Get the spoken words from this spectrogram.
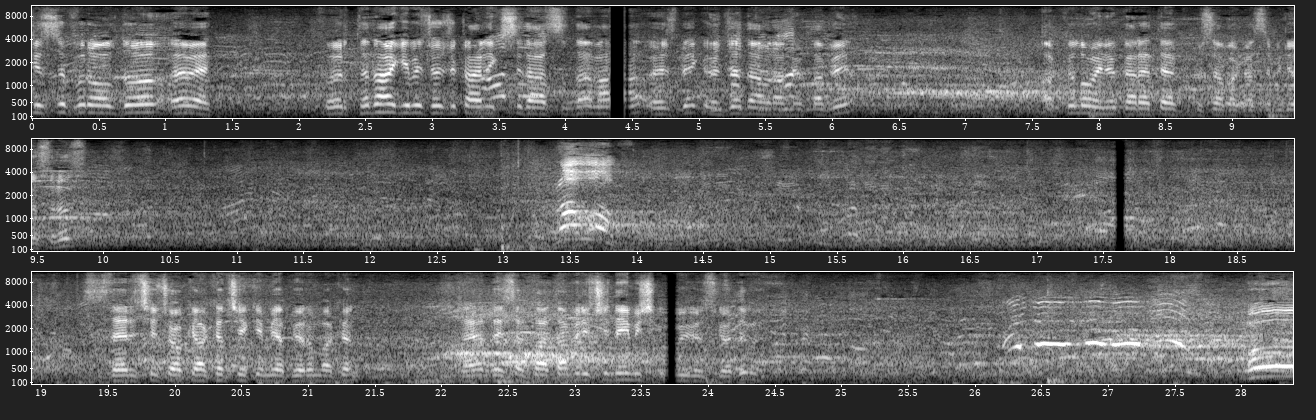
2-0 oldu. Evet. Fırtına gibi çocukların ikisi de aslında ama Özbek önce davranıyor tabi. Akıl oyunu karate müsabakası biliyorsunuz. Bravo. Sizler için çok yakın çekim yapıyorum bakın. Neredeyse tahtamir içindeymiş gibi gözüküyor değil mi? Oo!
